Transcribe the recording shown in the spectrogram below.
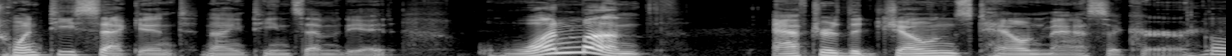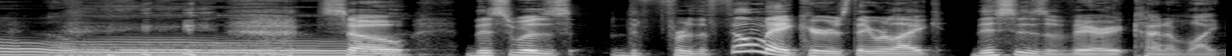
22nd, 1978. one month after the Jonestown massacre. Oh. So this was the, for the filmmakers. They were like, this is a very kind of like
